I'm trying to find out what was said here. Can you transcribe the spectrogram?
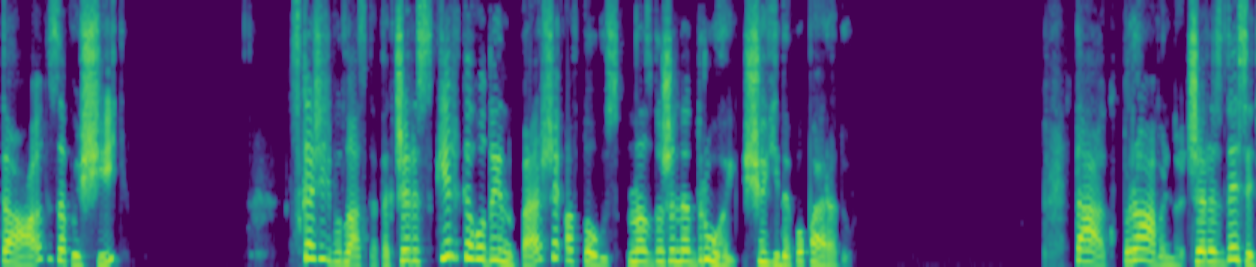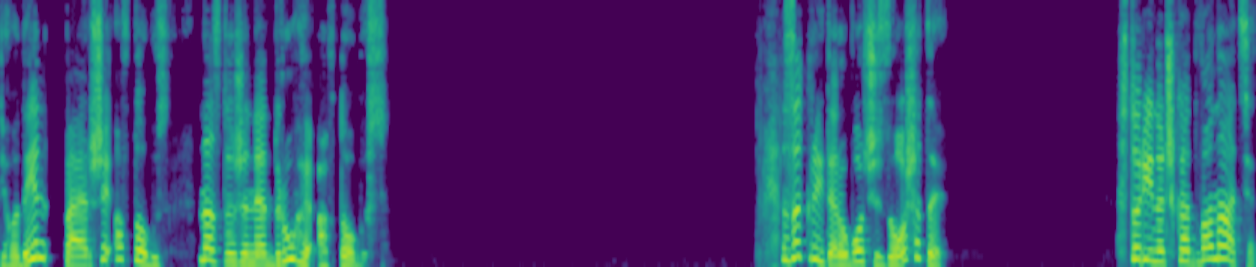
Так, запишіть. Скажіть, будь ласка, так через скільки годин перший автобус наздожене другий, що їде попереду? Так, правильно, через 10 годин перший автобус наздожене другий автобус. Закрийте робочі зошити. Сторіночка 12.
